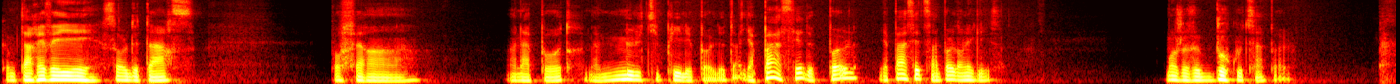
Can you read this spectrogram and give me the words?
Comme tu as réveillé Saul de Tarse pour faire un, apôtre, multiplie les Paul de Tarse. Il n'y a pas assez de Paul, il n'y a pas assez de Saint Paul dans l'Église. Moi, je veux beaucoup de Saint Paul.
